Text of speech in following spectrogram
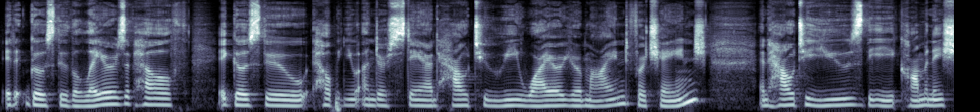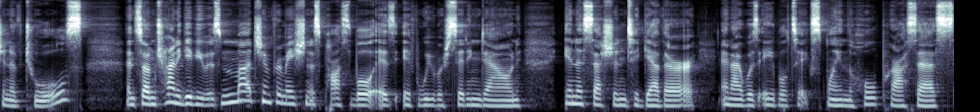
it goes through the layers of health, it goes through helping you understand how to rewire your mind for change and how to use the combination of tools. And so I'm trying to give you as much information as possible as if we were sitting down in a session together and I was able to explain the whole process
